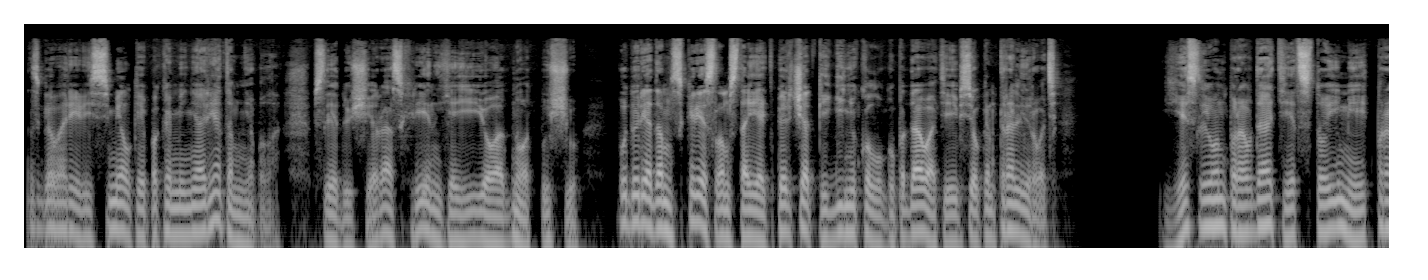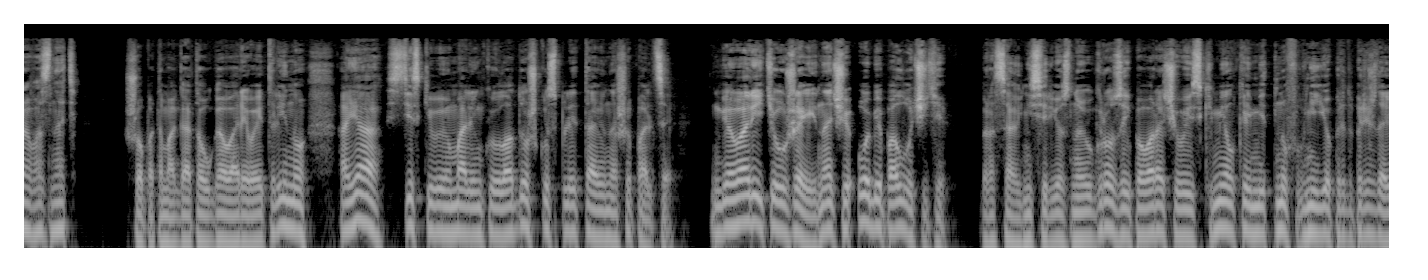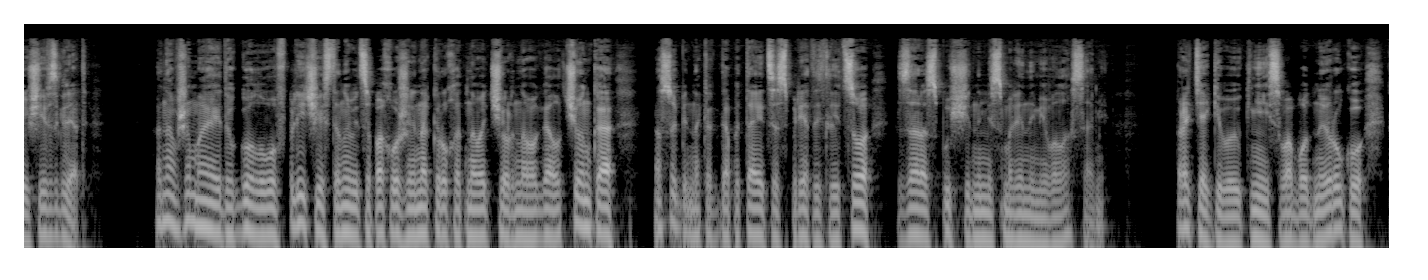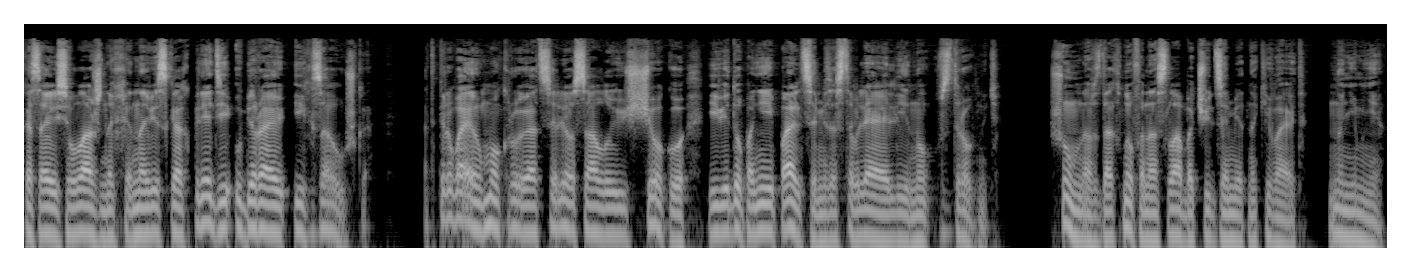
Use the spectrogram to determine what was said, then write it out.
Сговорились с мелкой, пока меня рядом не было. В следующий раз хрен я ее одну отпущу. Буду рядом с креслом стоять, перчатки гинекологу подавать и все контролировать. Если он, правда, отец, то имеет право знать. Шепотом Агата уговаривает Лину, а я стискиваю маленькую ладошку, сплетаю наши пальцы. «Говорите уже, иначе обе получите». Бросаю несерьезную угрозу и поворачиваюсь к мелкой, метнув в нее предупреждающий взгляд. Она вжимает голову в плечи и становится похожей на крохотного черного голчонка, особенно когда пытается спрятать лицо за распущенными смоляными волосами. Протягиваю к ней свободную руку, касаюсь влажных на висках прядей, убираю их за ушко. Открываю мокрую от слез алую щеку и веду по ней пальцами, заставляя Лину вздрогнуть. Шумно вздохнув, она слабо, чуть заметно кивает, но не мне.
